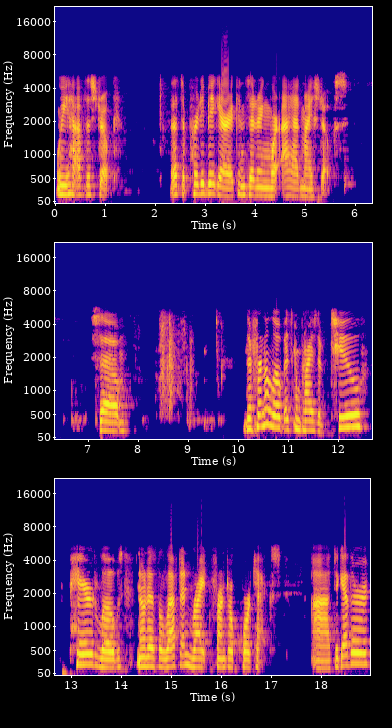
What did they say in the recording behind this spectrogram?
We have the stroke. That's a pretty big area considering where I had my strokes. So, the frontal lobe is comprised of two paired lobes known as the left and right frontal cortex. Uh, together,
